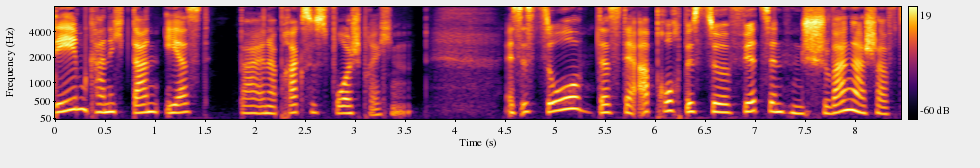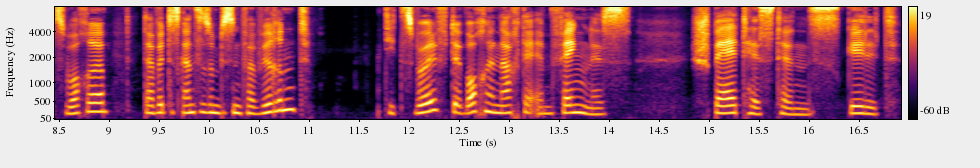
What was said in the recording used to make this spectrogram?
dem kann ich dann erst bei einer Praxis vorsprechen. Es ist so, dass der Abbruch bis zur 14. Schwangerschaftswoche, da wird das Ganze so ein bisschen verwirrend, die zwölfte Woche nach der Empfängnis spätestens gilt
